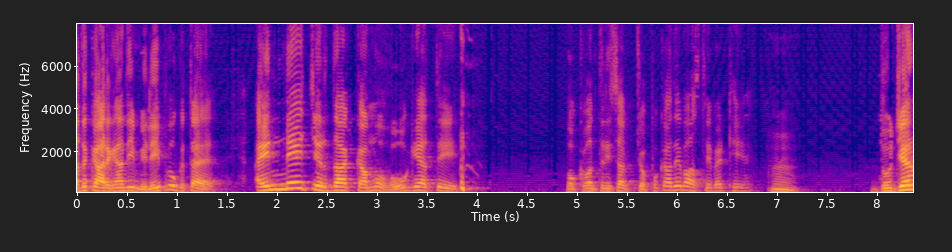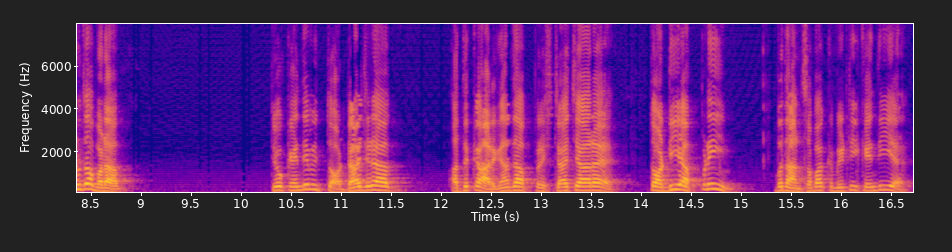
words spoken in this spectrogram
ਅਧਿਕਾਰੀਆਂ ਦੀ ਮਿਲੀ ਭੁਗਤ ਹੈ। ਇੰਨੇ ਚਿਰ ਦਾ ਕੰਮ ਹੋ ਗਿਆ ਤੇ ਮੁੱਖ ਮੰਤਰੀ ਸਾਹਿਬ ਚੁੱਪ ਕਾਦੇ ਵਾਸਤੇ ਬੈਠੇ ਆ? ਹੂੰ। ਦੂਜਿਆਂ ਨੂੰ ਤਾਂ ਬੜਾ ਤੇ ਉਹ ਕਹਿੰਦੇ ਵੀ ਤੁਹਾਡਾ ਜਿਹੜਾ ਅਧਿਕਾਰੀਆਂ ਦਾ ਭ੍ਰਿਸ਼ਟਾਚਾਰ ਹੈ ਤੁਹਾਡੀ ਆਪਣੀ ਵਿਧਾਨ ਸਭਾ ਕਮੇਟੀ ਕਹਿੰਦੀ ਹੈ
